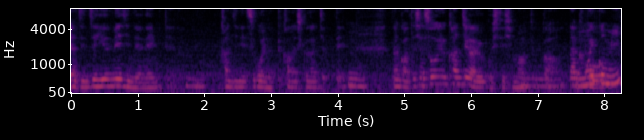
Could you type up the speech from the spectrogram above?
や全然有名人だよねみたいな感じにすごいなって悲しくなっちゃって。うん。なんか私はそういう勘違いをよくしてしまうというか、なんか思い込み？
